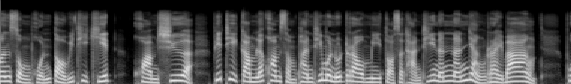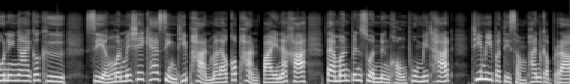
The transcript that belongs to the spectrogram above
มันส่งผลต่อวิธีคิด ความเชื่อ พิธีกรรมและความสัมพันธ์ที่มนุษย์เรามีต่อสถานที่นั้นๆ อย่างไรบ้าง พูดง่ายๆก็คือ เสียงมันไม่ใช่แค่สิ่งที่ผ่านมาแล้วก็ผ่านไปนะคะ แต่มันเป็นส่วนหนึ่งของภูมิทัศน์ ที่มีปฏิสัมพันธ์กับเรา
